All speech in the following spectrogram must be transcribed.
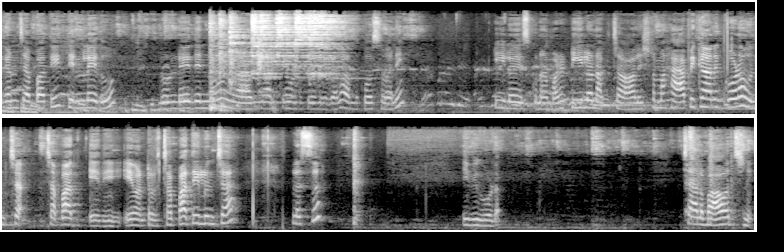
కానీ చపాతి తినలేదు. రెండే తిన్నా అంతే ఉండిపోయింది కదా అందుకోసం అని టీలో వేసుకున్నాను అనమాట టీలో నాకు చాలా ఇష్టం. మా హ్యాపీ కానికి కూడా ఉంచా. చపాతి ఇది ఏమంటారు? చపాతీలు ఉంచా. ప్లస్ ఇవి కూడా. చాలా బాగా వచ్చినాయి.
